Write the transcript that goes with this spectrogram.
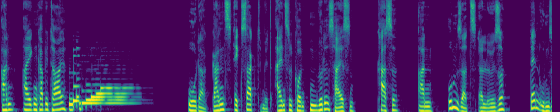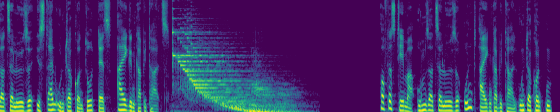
an Eigenkapital oder ganz exakt mit Einzelkonten würde es heißen Kasse an Umsatzerlöse, denn Umsatzerlöse ist ein Unterkonto des Eigenkapitals. Auf das Thema Umsatzerlöse und Eigenkapitalunterkonten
